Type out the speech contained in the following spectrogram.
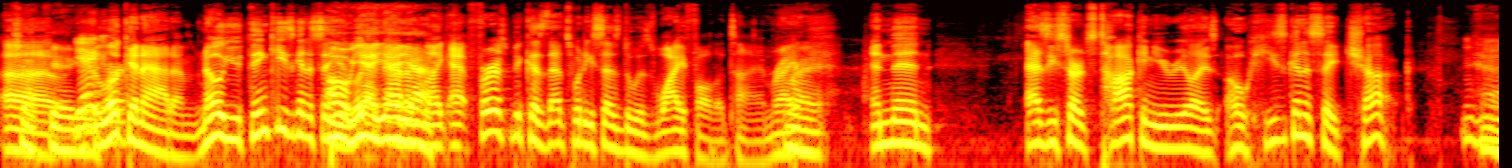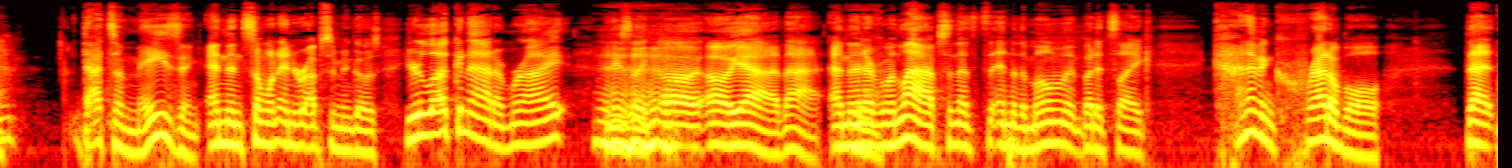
uh, Chuck Yeager. "You're looking at him." No, you think he's gonna say, Oh, "You're yeah, looking yeah, at him," yeah. like at first because that's what he says to his wife all the time, right? Right. And then as he starts talking, you realize, oh, he's gonna say Chuck. Yeah. That's amazing. And then someone interrupts him and goes, "You're looking at him, right?" And he's like, "Oh, oh yeah, that." And then everyone laughs, and that's the end of the moment. But it's like kind of incredible that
